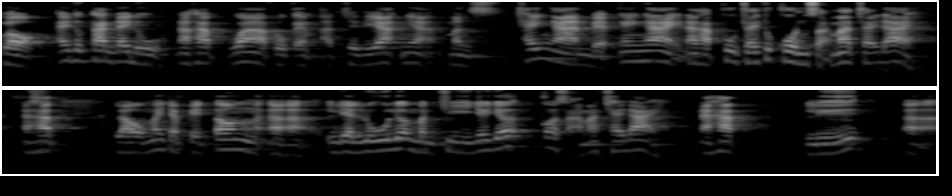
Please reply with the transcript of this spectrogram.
กรอกให้ทุกท่านได้ดูนะครับ ว่าโปรแกรมอัจฉริยะเนี่ยมันใช้งานแบบง่าย ๆนะครับ ผู้ใช้ทุกคนสามารถใช้ได้นะครับ เราไม่จำเป็นต้องเอเรียนรู้เรื่องบัญชีเยอะๆ ก็สามารถใช้ได้นะครับ หรือเออ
